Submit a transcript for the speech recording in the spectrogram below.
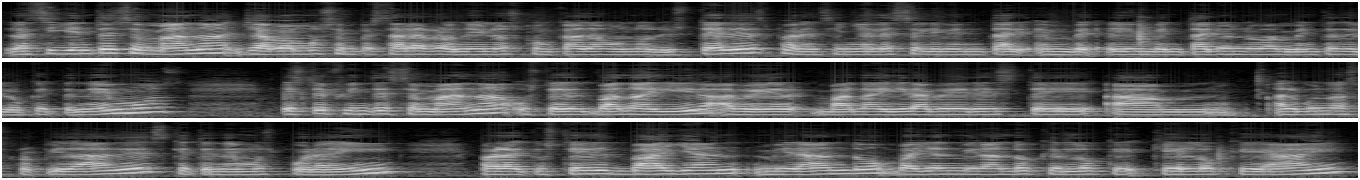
La siguiente semana ya vamos a empezar a reunirnos con cada uno de ustedes para enseñarles el inventario, el inventario nuevamente de lo que tenemos. Este fin de semana ustedes van a ir a ver, van a ir a ver este, algunas propiedades que tenemos por ahí para que ustedes vayan mirando, vayan mirando qué es lo que, qué es lo que hay,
